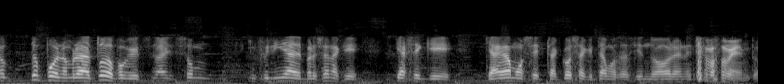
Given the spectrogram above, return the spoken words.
no, no puedo nombrar a todos porque son infinidad de personas que, que hacen que, que hagamos esta cosa que estamos haciendo ahora en este momento.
